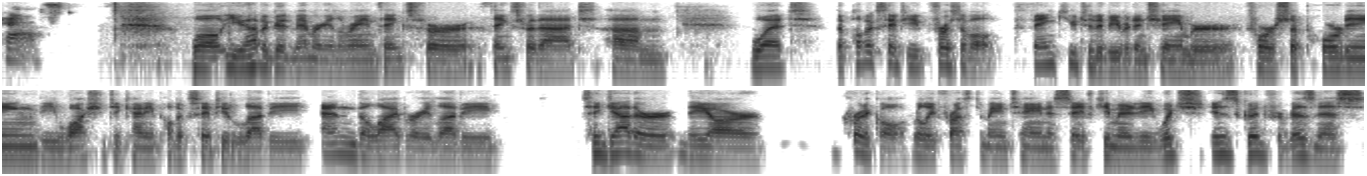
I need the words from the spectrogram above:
passed? Well, you have a good memory, Lorraine. Thanks for thanks for that. Um, what the public safety first of all, thank you to the Beaverton Chamber for supporting the Washington County Public Safety Levy and the library levy. Together, they are critical, really, for us to maintain a safe community, which is good for business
